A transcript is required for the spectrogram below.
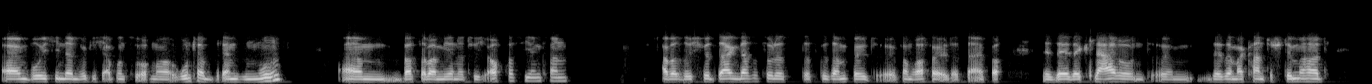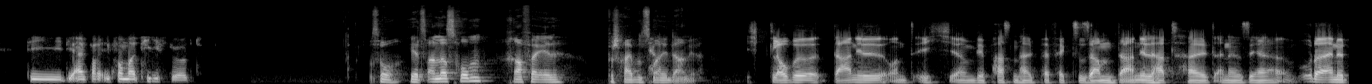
ähm, wo ich ihn dann wirklich ab und zu auch mal runterbremsen muss, ähm, was aber mir natürlich auch passieren kann. Aber so, ich würde sagen, das ist so das, das Gesamtbild äh, vom Raphael, dass er einfach eine sehr, sehr klare und ähm, sehr, sehr markante Stimme hat, die, die einfach informativ wirkt. So, jetzt andersrum. Raphael, beschreib uns ja. mal den Daniel. Ich glaube, Daniel und ich, ähm, wir passen halt perfekt zusammen. Daniel hat halt eine sehr oder eine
